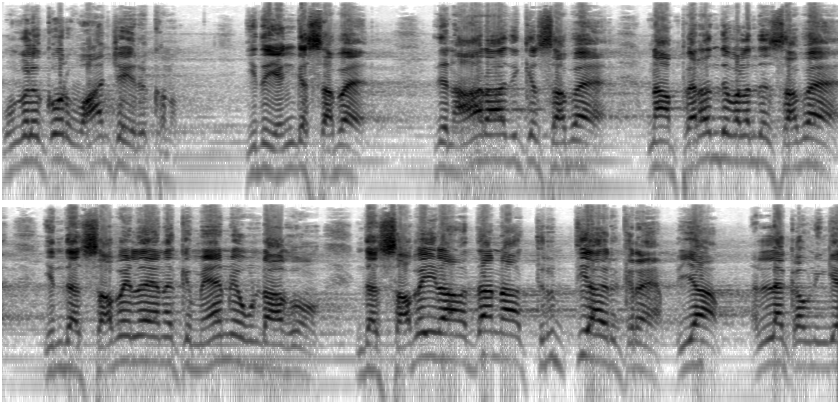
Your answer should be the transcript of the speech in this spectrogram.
உங்களுக்கு ஒரு வாஞ்சை இருக்கணும். இது எங்கள் சபை? இது நான் ஆராதிக்க சபை. நான் பிறந்து வளர்ந்த சபை. இந்த சபையில் எனக்கு மேன்மை உண்டாகும். இந்த சபையிலான தான் நான் திருப்தியாக இருக்கிறேன். ஐயா நல்லா கவனிங்க.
